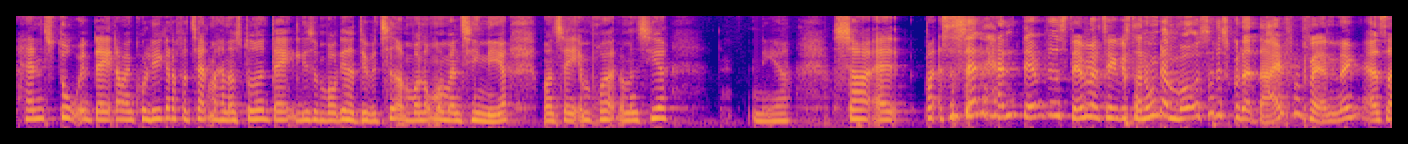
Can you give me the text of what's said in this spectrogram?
han stod en dag, der var en kollega, der fortalte mig, at han havde stået en dag, ligesom, hvor de havde debatteret om, hvornår må man sige nære, hvor han sagde, jamen prøv at høre, når man siger nære, så er, altså selv han dæmpede stemme, og tænkte, hvis der er nogen, der må, så er det sgu da dig for fanden, ikke? Altså,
